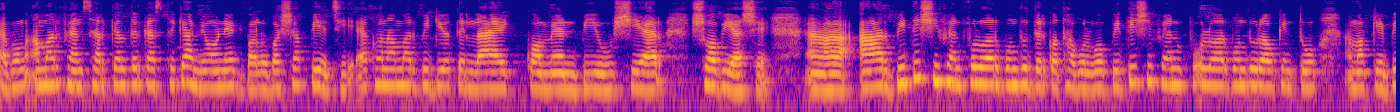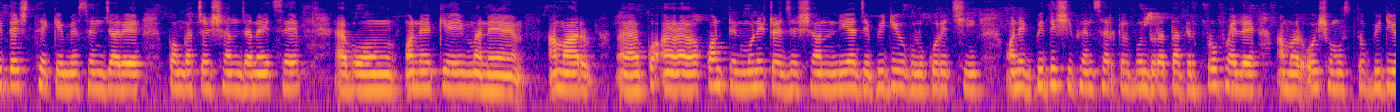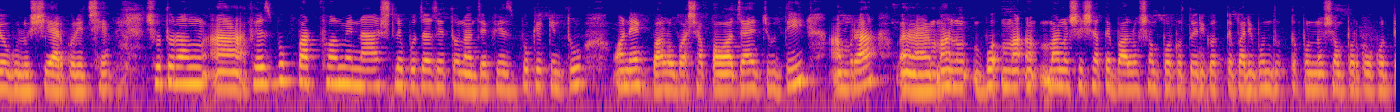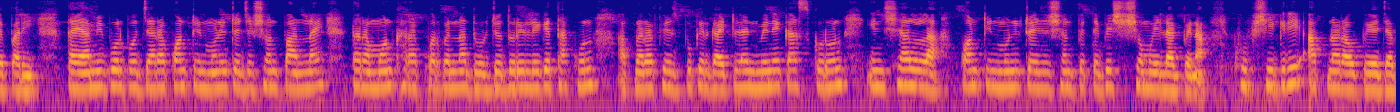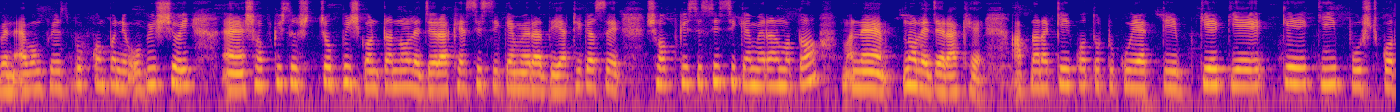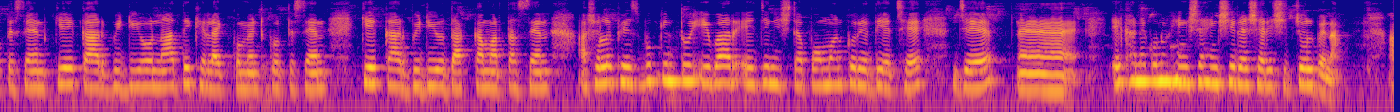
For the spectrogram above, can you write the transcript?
এবং আমার ফ্যান সার্কেলদের কাছ থেকে আমি অনেক ভালোবাসা পেয়েছি। এখন আমার ভিডিওতে লাইক কমেন্ট ভিউ শেয়ার সবই আসে। আর বিদেশি ফ্যান ফলোয়ার বন্ধুদের কথা বলব। বিদেশি ফ্যান ফলোয়ার বন্ধুরাও কিন্তু আমাকে বিদেশ থেকে মেসেঞ্জারে কংগ্রাচুলেশন জানাইছে এবং অনেকেই মানে আমার কন্টেন্ট মনিটাইজেশন নিয়ে যে ভিডিওগুলো করেছি, অনেক বিদেশি ফ্যান সার্কেল বন্ধুরা তাদের প্রোফাইলে আমার ওই সমস্ত ভিডিওগুলো শেয়ার করেছে। সুতরাং ফেসবুক প্ল্যাটফর্মে না আসলে বোঝা যেত না যে ফেসবুকে কিন্তু অনেক ভালোবাসা পাওয়া যায় যদি আমরা মানু- মানুষের সাথে ভালো সম্পর্ক তৈরি করতে পারি, বন্ধুত্বপূর্ণ সম্পর্ক করতে পারি। তাই আমি বলব, যারা কন্টেন্ট মনিটাইজেশন পান নাই, তারা মন খারাপ করবেন না, ধৈর্য ধরে লেগে থাকুন। আপনারা ফেসবুকের গাইডলাইন মেনে কাজ করুন। ইনশাল্লাহ কন্টেন্ট মনিটাইজেশন পেতে বেশি সময় লাগবে না। খুব শীঘ্রই আপনারাও পেয়ে যাবেন এবং ফেসবুক কোম্পানি অবশ্যই সব কিছু চব্বিশ ঘণ্টা নলেজে রাখে সিসি ক্যামেরা দিয়া, ঠিক আছে? সব কিছু সিসি ক্যামেরার মতো মানে নলেজে রাখে। আপনারা কে কতটুকু অ্যাক্টিভ কে কে কে কি পোস্ট করতেছেন, কে কার ভিডিও না দেখে লাইক কমেন্ট করতেছেন, কে কার ভিডিও ধাক্কা মারতেছেন। আসলে ফেসবুক কিন্তু এবার এই জিনিসটা প্রমাণ করে দিয়েছে যে এখানে কোনো হিংসা হিংসি রেশারেশি চলবে না।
